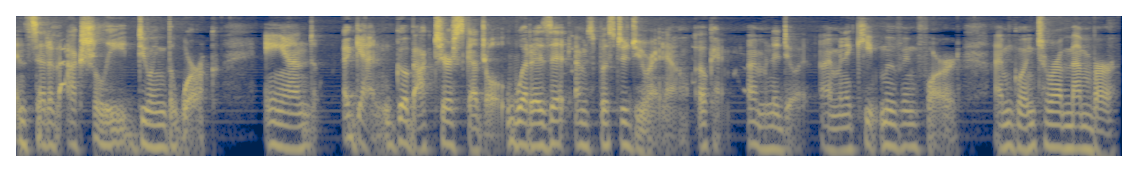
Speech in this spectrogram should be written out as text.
instead of actually doing the work. And again, go back to your schedule. What is it I'm supposed to do right now? Okay, I'm going to do it. I'm going to keep moving forward. I'm going to remember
